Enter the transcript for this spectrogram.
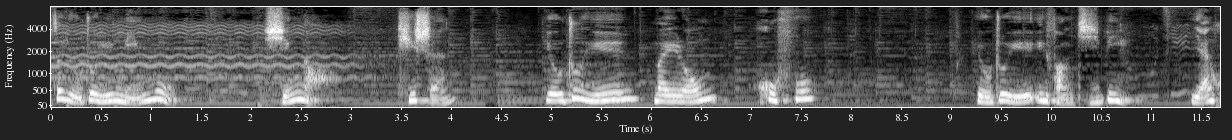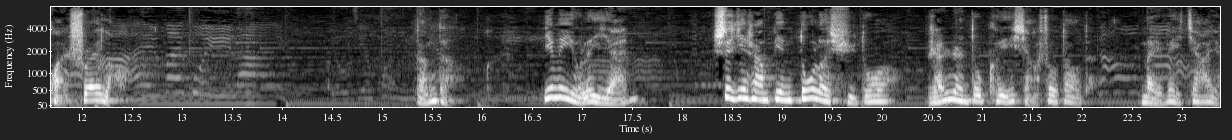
则有助于明目、醒脑、提神，有助于美容护肤，有助于预防疾病、延缓衰老等等。因为有了盐，世界上便多了许多。人人都可以享受到的美味佳肴，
